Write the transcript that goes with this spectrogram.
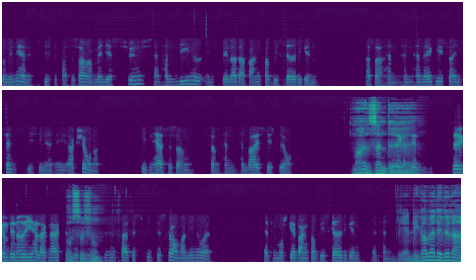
dominerende de sidste par sæsoner, men jeg synes, han har lignet en spiller, der er bange for at blive skadet igen. Altså, han, han, han er ikke lige så intens i sine øh, aktioner i den her sæson, som han, han var i sidste år. Meget interessant. Jeg ved, ikke, om det, Øh, jeg ved ikke, om det er noget, I har lagt mærke til. Det, det, observation. det, synes bare, det, det slår mig lige nu, at, at han måske er bange for at blive skadet igen. At han, Ja, det kan godt være, det er det, der,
